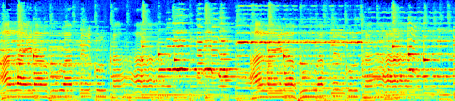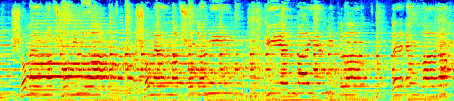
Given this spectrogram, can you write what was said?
הלילה הוא אפל כל כך. הלילה הוא אפל כל כך. שומר נפשו נמלט, שומר נפשו תמיד, כי אין בעיר מקלט ואין בה רחמים.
